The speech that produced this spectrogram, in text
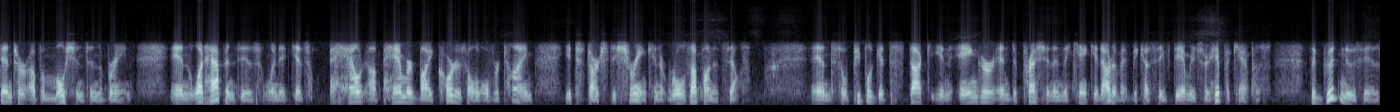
center of emotions in the brain. And what happens is when it gets pound, uh, hammered by cortisol over time, it starts to shrink and it rolls up on itself. And so people get stuck in anger and depression and they can't get out of it because they've damaged their hippocampus. The good news is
